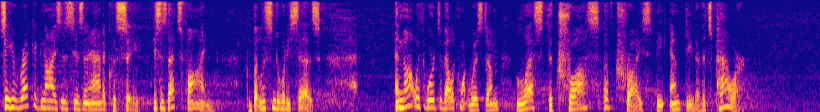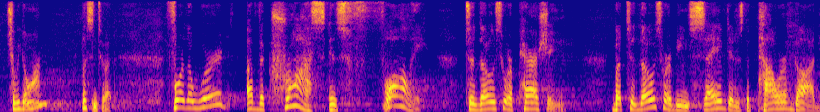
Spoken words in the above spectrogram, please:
See, he recognizes his inadequacy. He says, That's fine. But listen to what he says. And not with words of eloquent wisdom, lest the cross of Christ be emptied of its power. Shall we go on? Listen to it. For the word of the cross is folly to those who are perishing. But to those who are being saved, it is the power of God.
